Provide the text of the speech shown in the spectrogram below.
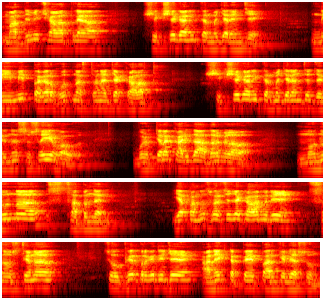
माध्यमिक शाळातल्या शिक्षक आणि कर्मचाऱ्यांचे नियमित पगार होत नसतानाच्या काळात शिक्षक आणि कर्मचाऱ्यांचं जगणं सुसह्य व्हावं. बुडत्याला काळीचा आधार मिळावा म्हणून स्थापन झाली. या पन्नास वर्षाच्या काळामध्ये संस्थेनं चौफेर प्रगतीचे अनेक टप्पे पार केले असून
